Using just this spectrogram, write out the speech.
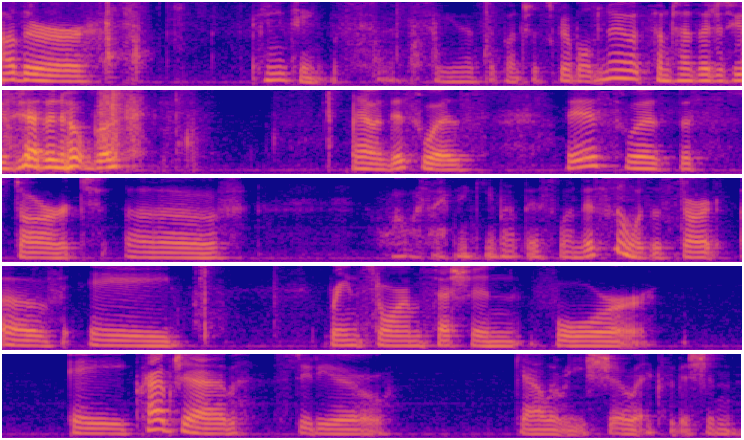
other paintings. Let's see, that's a bunch of scribbled notes. Sometimes I just use it as a notebook. Oh, this was this was the start of what was I thinking about this one? This one was the start of a brainstorm session for a Crab Jab Studio gallery show exhibition.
